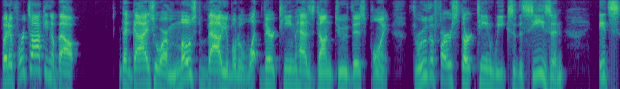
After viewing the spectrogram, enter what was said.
But if we're talking about the guys who are most valuable to what their team has done to this point through the first 13 weeks of the season, it's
